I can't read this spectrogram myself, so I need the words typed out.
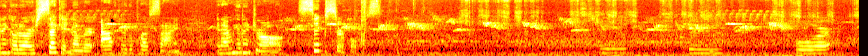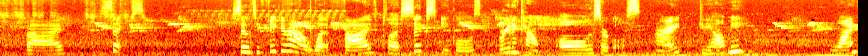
To go to our second number after the plus sign and I'm going to draw six circles. Two, three, four, five, six. So to figure out what 5 plus 6 equals, we're going to count all the circles. Alright, can you help me? One,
